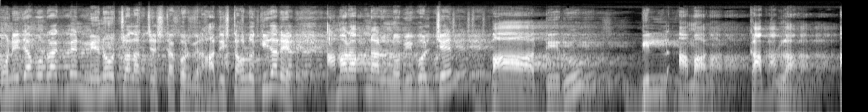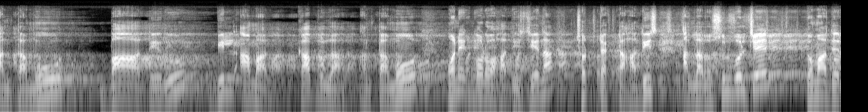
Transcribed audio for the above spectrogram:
মনে যেমন রাখবেন, মেনেও চলার চেষ্টা করবেন। হাদিসটা হলো কি জানেন? আমার আপনার নবী বলছেন বা দেরু বিল আমাল। কাবলা আন্তামুদ বা দেরু বিল আমাল। কাবলা আন্তামুদ অনেক বড় হাদিস যে না, ছোট্ট একটা হাদিস। আল্লাহ রসুল বলছেন, তোমাদের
